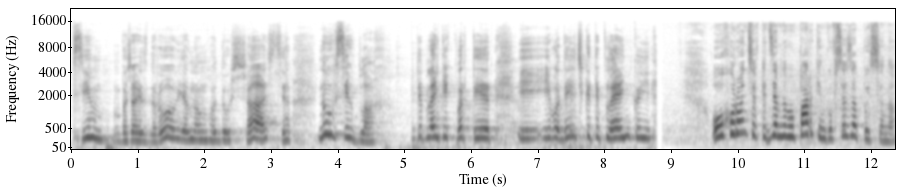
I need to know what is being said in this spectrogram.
Всім бажаю здоров'я в новому году, щастя, ну всіх благ. Тепленьких квартир і, і водички тепленької. У охоронця в підземному паркінгу все записано,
